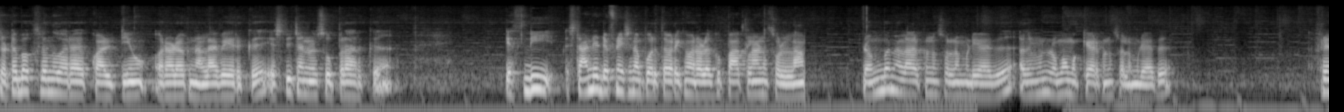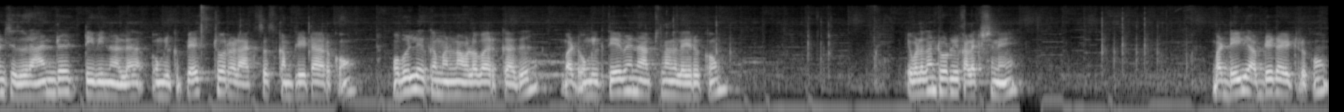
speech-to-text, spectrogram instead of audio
செட்டப் பாக்ஸ்லேருந்து வர குவாலிட்டியும் ஓரளவுக்கு நல்லாவே இருக்குது எஸ்டி சேனல் சூப்பராக இருக்குது எஸ்டி ஸ்டாண்டர்ட் டெஃபினேஷனை பொறுத்த வரைக்கும் ஓரளவுக்கு பார்க்கலான்னு சொல்லலாம். ரொம்ப நல்லா இருக்குன்னு சொல்ல முடியாது. அது வந்து ரொம்ப முக்கியம் இருக்குன்னு சொல்ல முடியாது. ஃப்ரெண்ட்ஸ் இது ஒரு ஆண்ட்ராய்ட் டிவினால் உங்களுக்கு ப்ளே ஸ்டோரோட ஆக்சஸ் கம்ப்ளீட்டாக இருக்கும். மொபைலில் இருக்க மாதிரிலாம் அவ்வளோவா இருக்காது. பட் உங்களுக்கு தேவையான ஆப்ஸ்லாம் அதில் இருக்கும். இவ்வளோ தான் டோட்டல் கலெக்ஷனே பட் டெய்லி அப்டேட் ஆகிட்டு இருக்கும்.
